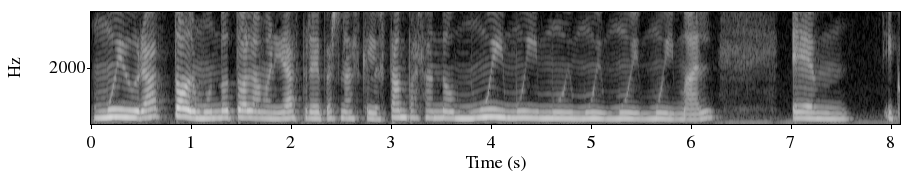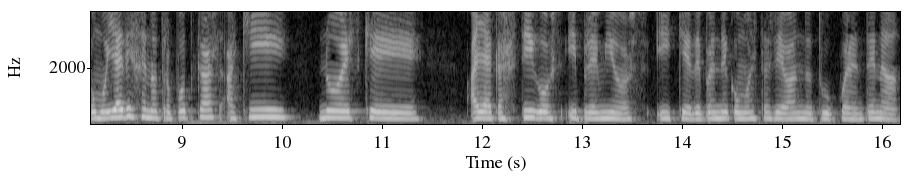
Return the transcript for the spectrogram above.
muy dura, todo el mundo, toda la humanidad, pero hay personas que lo están pasando muy, muy, muy, muy, muy, muy mal. Em, y como ya dije en otro podcast, aquí no es que haya castigos y premios y que depende cómo estés llevando tu cuarentena,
